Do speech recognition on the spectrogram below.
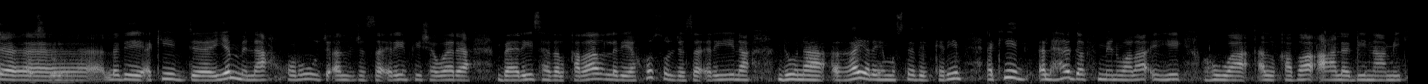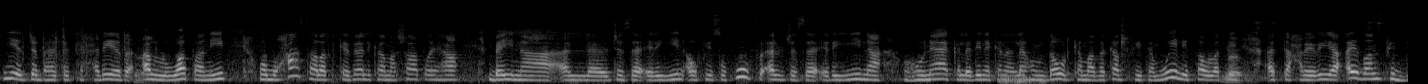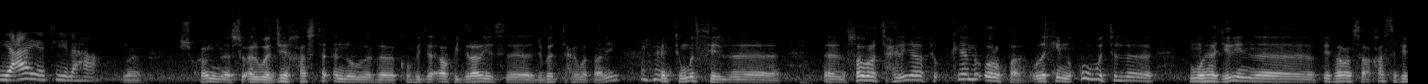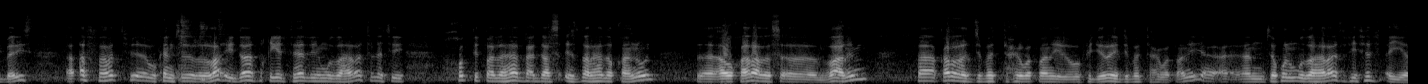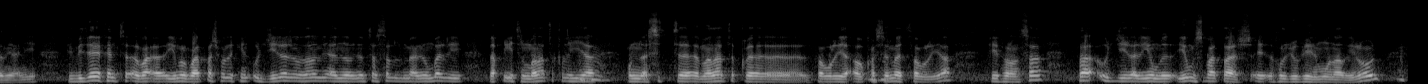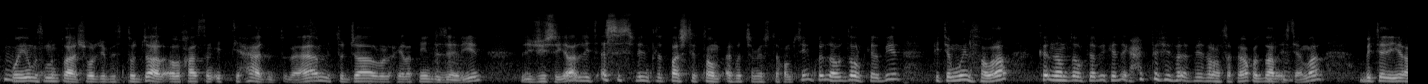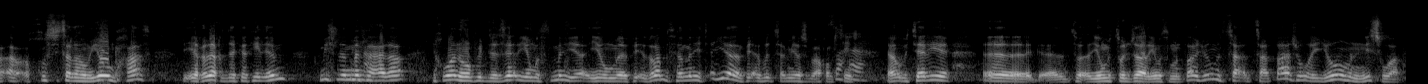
الذي أكيد يمنع خروج الجزائريين في شوارع باريس. هذا القرار الذي يخص الجزائريين دون غيرهم. أستاذ الكريم أكيد الهدف من ورائه هو القضاء على ديناميكية جبهة التحرير الوطني ومحاصرة كذلك نشاطها بين الجزائريين أو في صفوف الجزائريين هناك الذين كان لهم دور كما ذكرت في تمويل الثورة نعم. التحريرية أيضا في الدعاية لها. نعم. شكرا. سؤال وجيه خاصة أنه أو فيدرالية جبهة التحرير الوطني كانت تمثل آه، الثورة التحريرية في كامل أوروبا ولكن قوة المهاجرين آه، في فرنسا خاصة في باريس أثرت وكانت رائدة في قيادة هذه المظاهرات التي خطط لها بعد إصدار هذا القانون آه، أو قرار ظالم. فقررت جبهه التحرير الوطني وفيدراليه جبهه التحرير الوطني أن تكون المظاهرات في ثلاث أيام يعني. في البداية كانت يوم 14 ولكن أجل نظرا لأنه لم تصل المعلومة لبقية المناطق اللي هي قلنا ست مناطق آه، ثوريه أو قسمات ثوريه في فرنسا. فأجل اليوم يوم 17 يخرجوا فيه المناضلون ويوم 18 يخرجوا فيه التجار أو خاصة الاتحاد العام للتجار والحرفيين الجزائريين. ال AGTA سي اللي تأسس في 13 سبتمبر 1956 كان له دور كبير في تمويل الثورة كان لهم دور كبير كذلك حتى في في فرنسا في عقر دار الاستعمار. وبالتالي خصص لهم يوم خاص لإغلاق دكاكينهم مثل ما نعم. فعل إخوانهم في الجزائر يوم 8 يوم في إضراب ثمانيه أيام في 1957 صحيح. يعني وبالتالي آه، يوم التجار يوم 18 يوم 19 هو يوم النسوة.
